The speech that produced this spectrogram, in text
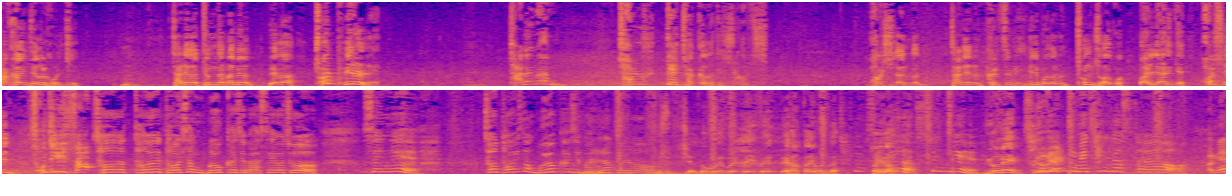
작가 인생을 걸지. 응? 자네가 등단하면 내가 철피를 해. 자네는 절대 작가가 될 수가 없어. 확실한 건 자네는 글 쓰는 일보다는 청소하고 빨래하는 게 훨씬 소질이 있어. 저 더 더 이상 모욕하지 마세요. 저 선생님 저 더 이상 모욕하지 말라고요. 무슨 짓이야? 너 왜 왜 왜왜왜 가까이 오는 거야? 저리가 네, 선생님. 위험해. 위험해. 선생님이 틀렸어요. 예?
